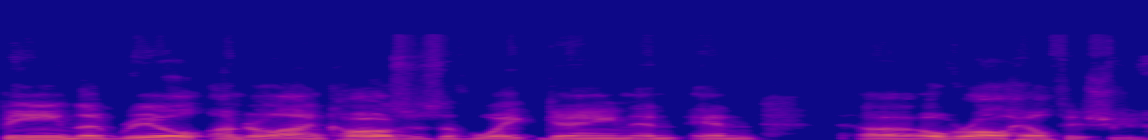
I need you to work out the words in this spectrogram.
being the real underlying causes of weight gain and and uh, overall health issues.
